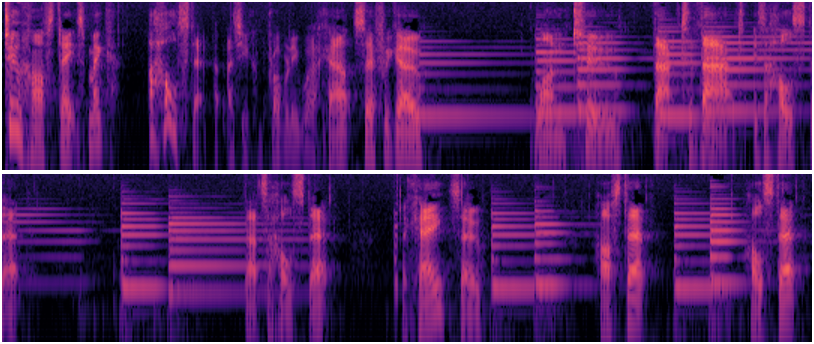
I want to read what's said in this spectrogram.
Two half steps make a whole step, as you could probably work out. So if we go one, two, that to that is a whole step. That's a whole step. Okay, so half step, whole step,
